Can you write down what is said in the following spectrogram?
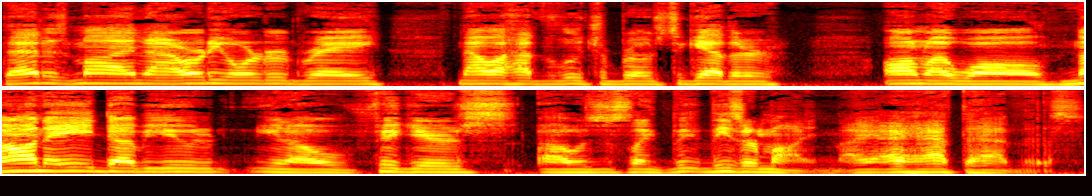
That is mine." I already ordered Rey. Now I have the Lucha Bros together on my wall, non AEW, you know, figures. I was just like, "These are mine. I, I have to have this."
